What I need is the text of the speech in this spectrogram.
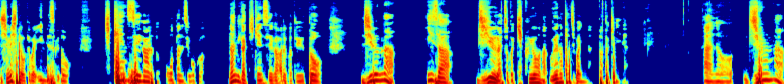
示しておけばいいんですけど、危険性があると思ったんですよ、僕は。何が危険性があるかというと、自分がいざ自由がちょっと効くような上の立場になった時にね、あの、自分が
